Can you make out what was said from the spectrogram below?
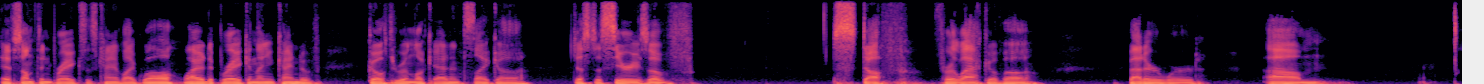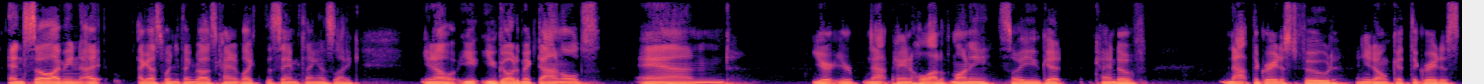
if something breaks, it's kind of like, well, why did it break? And then you kind of go through and look at it. It's like a just a series of stuff, for lack of a better word. Um, and so, I mean, I I guess when you think about it, it's kind of like the same thing as like, you know, you, you go to McDonald's and you're you're not paying a whole lot of money, so you get kind of not the greatest food and you don't get the greatest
